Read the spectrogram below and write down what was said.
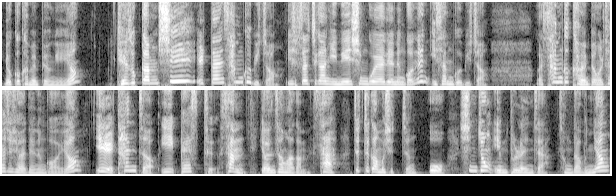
몇 급 감염병이에요? 계속 감시 일단 3급이죠. 24시간 이내에 신고해야 되는 거는 2, 3급이죠. 3급 감염병을 찾으셔야 되는 거예요. 1. 탄저 2. 패스트 3. 연성화감 4. 쯔쯔가무시증 5. 신종 인플루엔자 정답은요?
